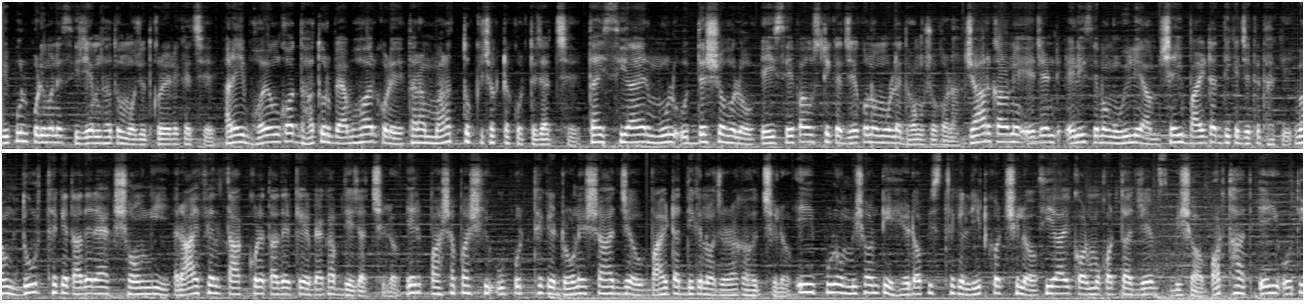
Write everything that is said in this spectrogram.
বিপুল পরিমাণে সিজিএম ধাতু মজুত করে রেখেছে আর এই ভয়ঙ্কর ধাতুর ব্যবহার করে তারা মারাত্মক কিছু একটা করতে যাচ্ছে। তাই সিআই এর মূল উদ্দেশ্য হলো এই সেফ হাউসটিকে যে কোনো মূল্যে ধ্বংস করা, যার কারণে এজেন্ট এলিস এবং উইলিয়াম সেই বাড়িটার দিকে যেতে থাকে এবং দূর থেকে তাদের এক সঙ্গী রাইফেল তাক করে তাদেরকে ব্যাকআপ দিয়ে যাচ্ছিল। এর পাশাপাশি উপর থেকে ড্রোনের সাহায্যেও বাড়িটার দিকে নজর রাখা হচ্ছিল। এই পুরো মিশনটি হেড অফিস থেকে লিড করছিল সিআই কর্মকর্তা জেমস বিশপ অর্থাৎ এই অতি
